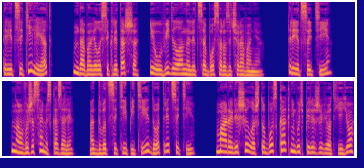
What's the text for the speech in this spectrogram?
«Тридцати лет», — добавила секретарша и увидела на лице босса разочарование. «Тридцати?» «Но вы же сами сказали, от двадцати пяти до тридцати». Мара решила, что босс как-нибудь переживет ее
